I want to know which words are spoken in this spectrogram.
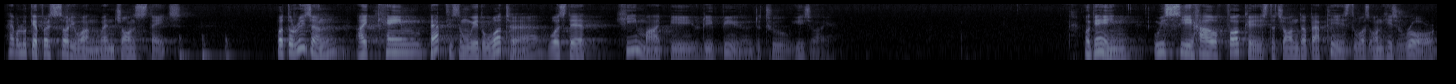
Have a look at verse 31 when John states, But the reason I came baptism with water was that he might be revealed to Israel. Again, we see how focused John the Baptist was on his role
